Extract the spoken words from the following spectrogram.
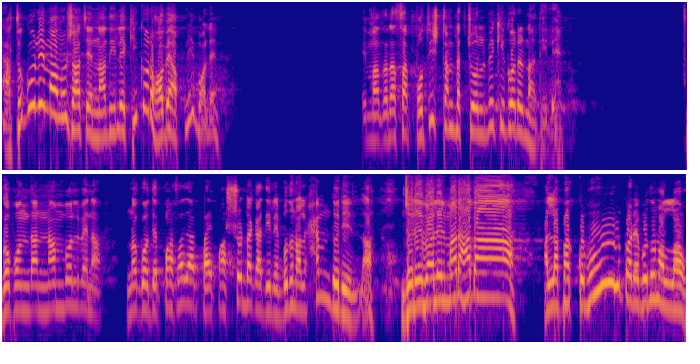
এতগুলি মানুষ আছেন। না দিলে কি করে হবে আপনি বলেন? এই মাদ্রাসা প্রতিষ্ঠানটা চলবে কি করে না দিলে? গোপন দান নাম বলবে না, নগদে পাঁচ হাজার পায় পাঁচশো টাকা দিলেন বলুন আলহামদুলিল্লাহ। জোরে বলেন মার হাবা আল্লাহ পাক কবুল করে, বলুন আল্লাহ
